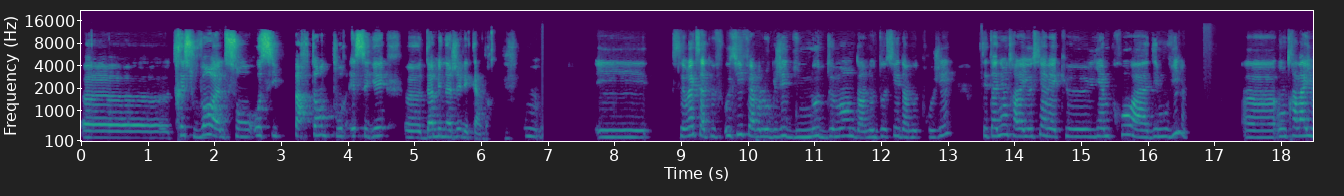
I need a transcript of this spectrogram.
très souvent elles sont aussi partantes pour essayer d'aménager les cadres. Mm. Et c'est vrai que ça peut aussi faire l'objet d'une autre demande, d'un autre dossier, d'un autre projet. Cette année, on travaille aussi avec euh, l'IM Pro à Desmouville. Euh, on travaille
